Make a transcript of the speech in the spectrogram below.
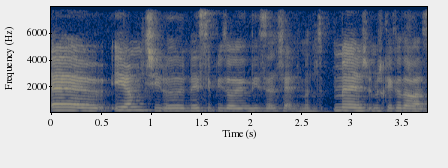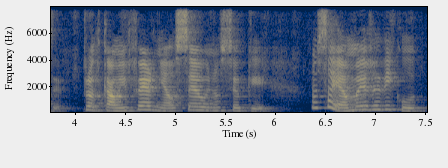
Uh, e é giro nesse episódio de Disenchantment. Mas, mas o que é que eu estava a dizer? Pronto, cá há o inferno e há o céu e não sei o quê. Não sei, é meio ridículo.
